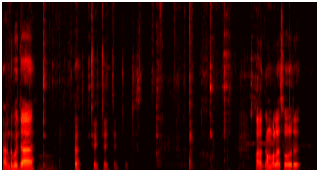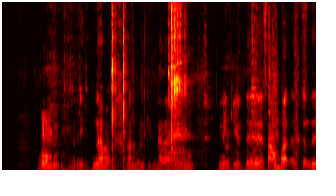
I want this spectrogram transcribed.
கரண்ட் போச்சா? சரி சரி சரி. வழக்கம் போல் சோறு குழம்பு. என்ன? அவங்களுக்கு என்ன இன்னைக்கு வந்து சாம்பார் அதுக்கு வந்து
